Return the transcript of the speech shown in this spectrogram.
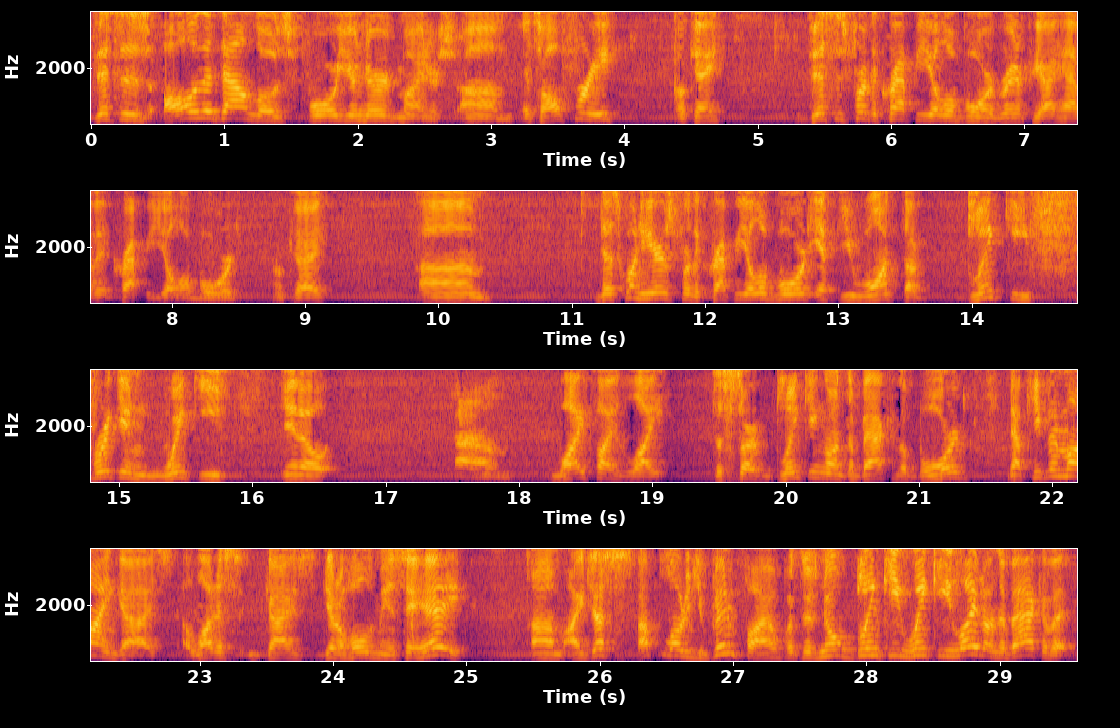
This is all of the downloads for your NerdMiners. Um, it's all free, okay? This is for the crappy yellow board right up here. I have it crappy yellow board, okay? Um, this one here is for the crappy yellow board. If you want the blinky friggin' winky, you know, um, Wi-Fi light to start blinking on the back of the board. Now keep in mind guys, a lot of guys get a hold of me and say, hey, um, I just uploaded your bin file, but there's no blinky winky light on the back of it.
